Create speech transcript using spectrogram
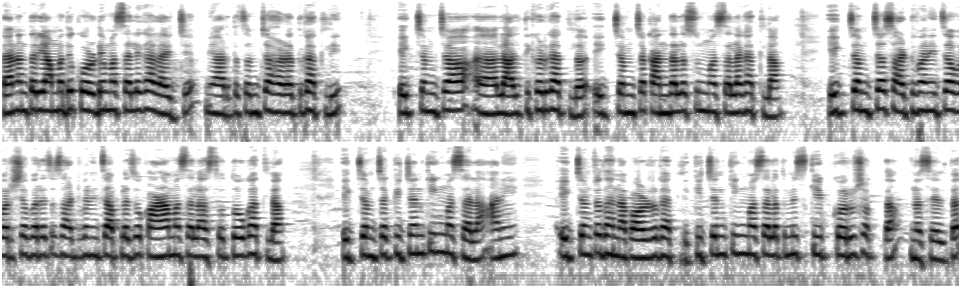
त्यानंतर यामध्ये कोरडे मसाले घालायचे. मी अर्धा चमचा हळद घातली एक चमचा लाल तिखट घातलं एक चमचा कांदा लसूण मसाला घातला एक चमचा साठवणीचा वर्षभराचा साठवणीचा आपला जो काळा मसाला असतो तो घातला एक चमचा किचन किंग मसाला आणि एक चमचा धना पावडर घातली. किचन किंग मसाला तुम्ही स्किप करू शकता नसेल तर.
